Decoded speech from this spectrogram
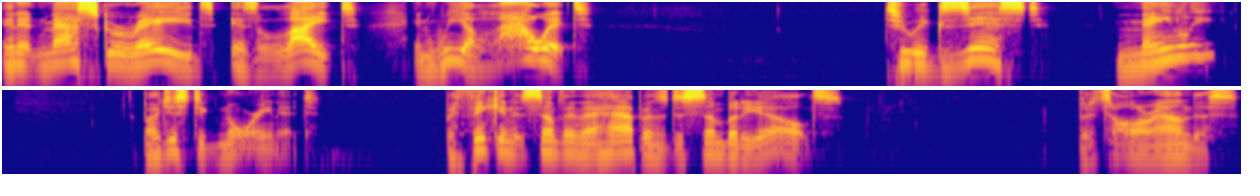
and it masquerades as light, and we allow it to exist mainly by just ignoring it by thinking it's something that happens to somebody else. But it's all around us.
